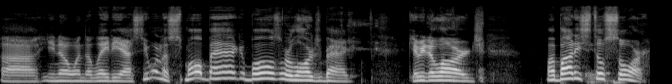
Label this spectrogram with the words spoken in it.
uh, you know, when the lady asked, "You want a small bag of balls or a large bag?" Give me the large. My body's still sore.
